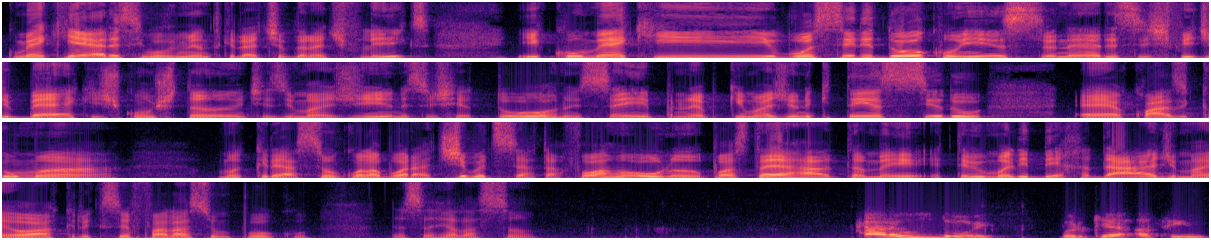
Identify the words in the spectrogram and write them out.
como é que era esse envolvimento criativo da Netflix e como é que você lidou com isso, né? Desses feedbacks constantes, imagina, esses retornos sempre, né? Porque imagino que tenha sido é, quase que uma uma criação colaborativa de certa forma ou não? Posso estar errado também. Teve uma liberdade maior. Queria que você falasse um pouco dessa relação. Cara, os dois, porque assim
